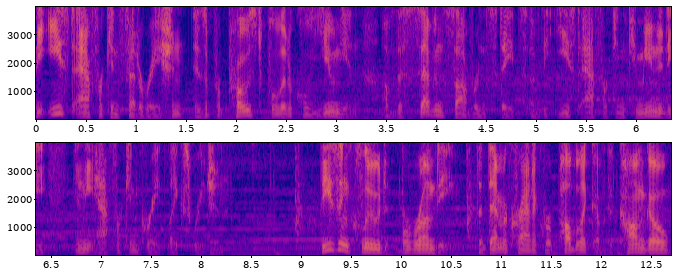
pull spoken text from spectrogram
The East African Federation is a proposed political union of the seven sovereign states of the East African Community in the African Great Lakes region. These include Burundi, the Democratic Republic of the Congo,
